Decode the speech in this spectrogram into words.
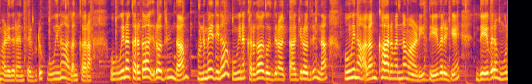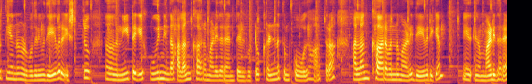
ಮಾಡಿದ್ದಾರೆ ಅಂತ ಹೇಳ್ಬಿಟ್ಟು ಹೂವಿನ ಅಲಂಕಾರ. ಹೂವಿನ ಕರಗ ಆಗಿರೋದ್ರಿಂದ ಹುಣ್ಣಿಮೆ ದಿನ ಹೂವಿನ ಕರಗ ಆಗೋದಿರೋ ಆಗಿರೋದ್ರಿಂದ ಹೂವಿನ ಅಲಂಕಾರವನ್ನು ಮಾಡಿ ದೇವರಿಗೆ, ದೇವರ ಮೂರ್ತಿಯನ್ನು ನೋಡ್ಬೋದು. ನೀವು ದೇವರು ಎಷ್ಟು ನೀಟಾಗಿ ಹೂವಿನಿಂದ ಅಲಂಕಾರ ಮಾಡಿದ್ದಾರೆ ಅಂತ ಹೇಳ್ಬಿಟ್ಟು ಕಣ್ಣು ತುಂಬ್ಕೋಬೋದು. ಆ ಥರ ಅಲಂಕಾರವನ್ನು ಮಾಡಿ ದೇವರಿಗೆ ಮಾಡಿದ್ದಾರೆ.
